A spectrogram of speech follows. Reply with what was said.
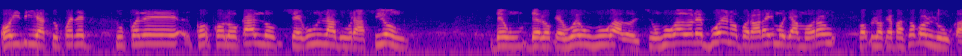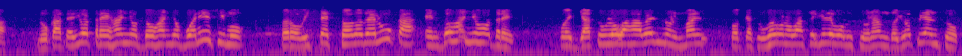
hoy día, tú puedes, tú puedes co- colocarlo según la duración de, un- de lo que juega un jugador. Si un jugador es bueno, pero ahora mismo ya Morón, lo que pasó con Lucas. Lucas te dio tres años, dos años buenísimos, pero viste todo de Lucas en dos años o tres. pues ya tú lo vas a ver normal, porque su juego no va a seguir evolucionando. Yo pienso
